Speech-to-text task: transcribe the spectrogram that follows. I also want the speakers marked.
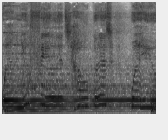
Speaker 1: When you feel it's hopeless, when you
